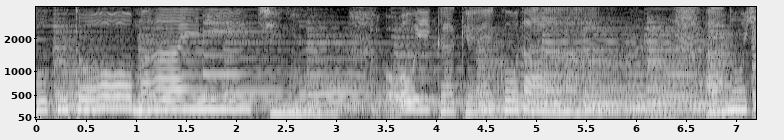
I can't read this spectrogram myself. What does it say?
僕と毎日の追いかけっこだあの日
